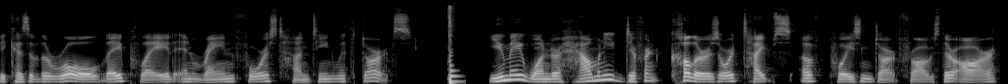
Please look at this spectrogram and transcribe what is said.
because of the role they played in rainforest hunting with darts. You may wonder how many different colors or types of poison dart frogs there are,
